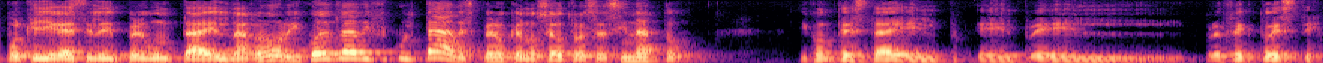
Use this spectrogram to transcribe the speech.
¿Y por qué llega este? Le pregunta el narrador. ¿Y cuál es la dificultad? Espero que no sea otro asesinato. Y contesta el, el pre- el prefecto este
